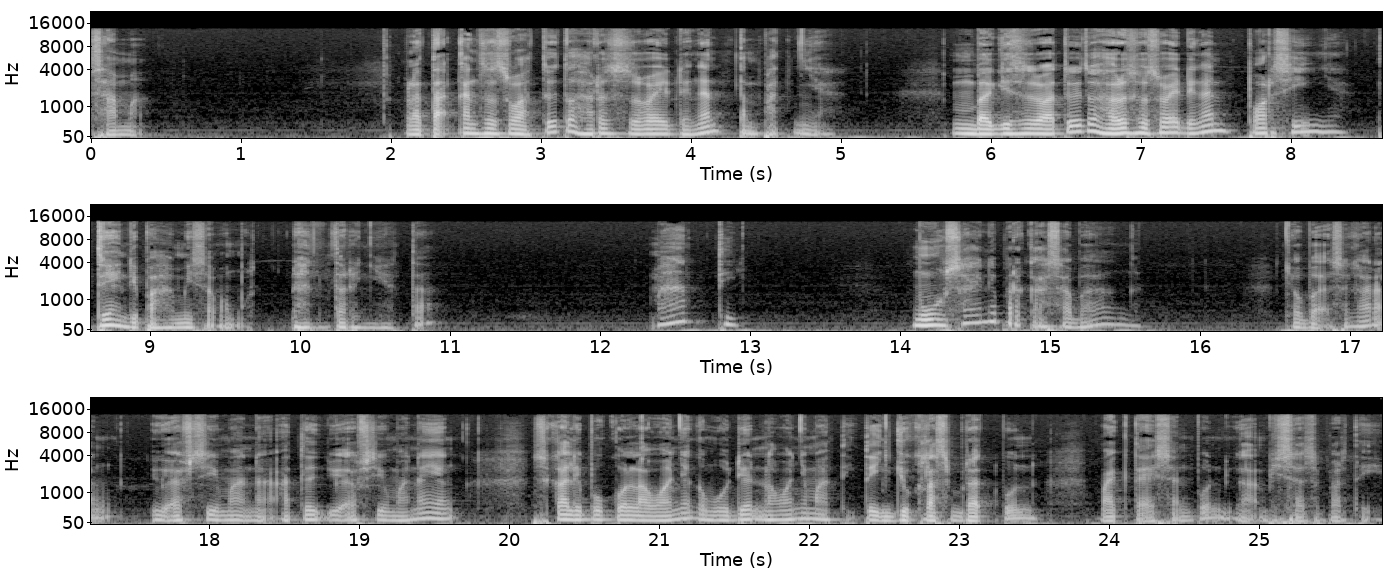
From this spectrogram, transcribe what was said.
Sama meletakkan sesuatu itu harus sesuai dengan tempatnya. Membagi sesuatu itu harus sesuai dengan porsinya. Itu yang dipahami sama Musa. Dan ternyata mati. Musa ini perkasa banget. Coba sekarang UFC mana atlet UFC mana yang sekali pukul lawannya kemudian lawannya mati. Tinju kelas berat pun Mike Tyson pun nggak bisa seperti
